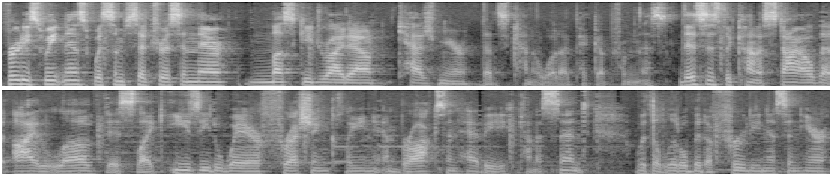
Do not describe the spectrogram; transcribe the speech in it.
Fruity sweetness with some citrus in there, musky dry down, cashmere. That's kind of what I pick up from this. This is the kind of style that I love. This like easy to wear, fresh and clean, ambroxan heavy kind of scent with a little bit of fruitiness in here.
